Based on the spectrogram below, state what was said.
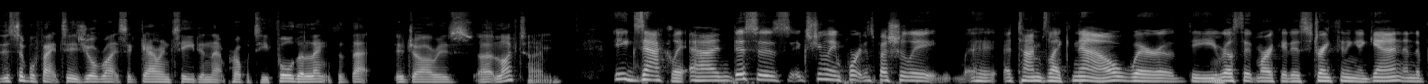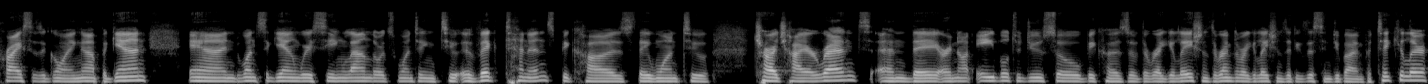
the simple fact is, your rights are guaranteed in that property for the length of that Ijari's uh, lifetime. Exactly. And this is extremely important, especially uh, at times like now, where the mm. real estate market is strengthening again and the prices are going up again. And once again, we're seeing landlords wanting to evict tenants because they want to charge higher rent and they are not able to do so because of the regulations, the rental regulations that exist in Dubai in particular.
